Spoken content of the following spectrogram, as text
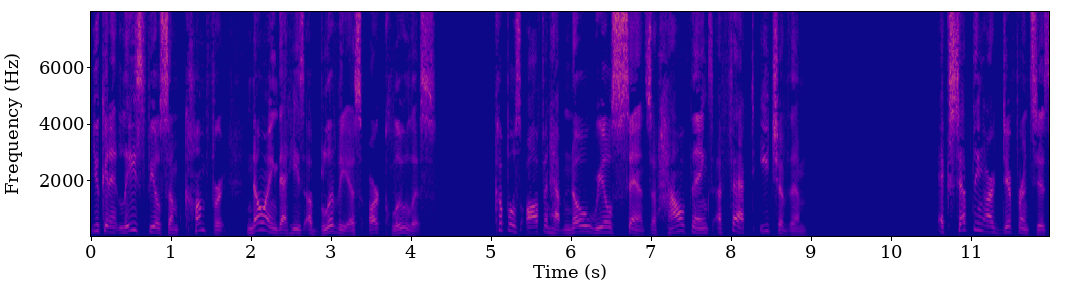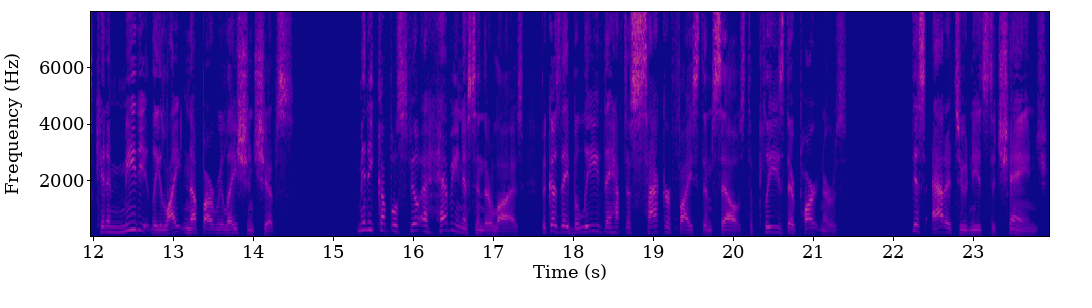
you can at least feel some comfort knowing that he's oblivious or clueless. Couples often have no real sense of how things affect each of them. Accepting our differences can immediately lighten up our relationships. Many couples feel a heaviness in their lives because they believe they have to sacrifice themselves to please their partners. This attitude needs to change.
